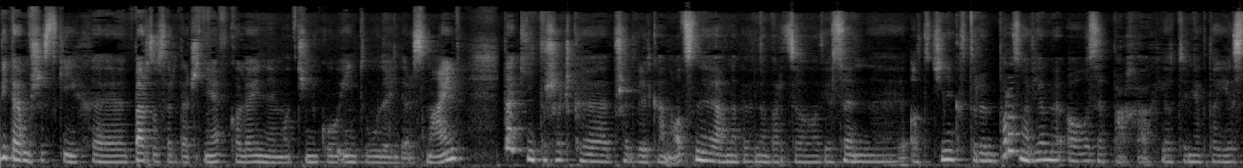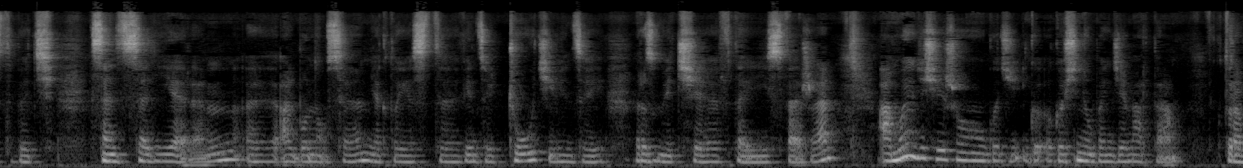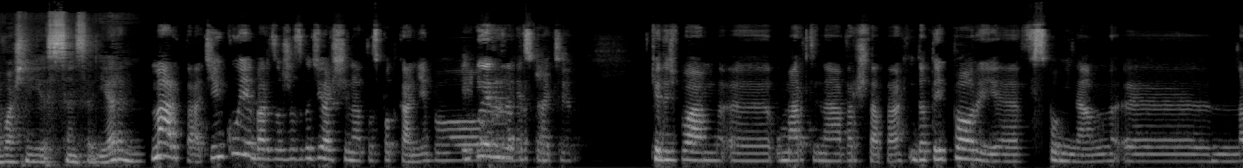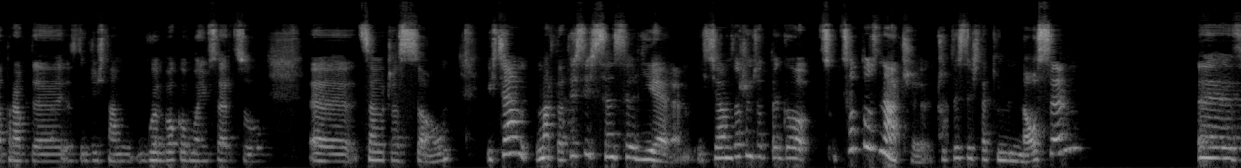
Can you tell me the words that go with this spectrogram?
Witam wszystkich e, bardzo serdecznie w kolejnym odcinku Into the Leader's Mind. Taki troszeczkę przedwielkanocny, a na pewno bardzo wiosenny odcinek, w którym porozmawiamy o zapachach i o tym, jak to jest być senselierem e, albo nosem, jak to jest więcej czuć i więcej rozumieć w tej sferze. A moją dzisiejszą gościną będzie Marta która właśnie jest senselierem. Marta, dziękuję bardzo, że zgodziłaś się na to spotkanie, bo dziękuję za zaproszenie. Kiedyś byłam e, u Marty na warsztatach i do tej pory je wspominam. E, naprawdę gdzieś tam głęboko w moim sercu e, cały czas są. I chciałam, Marta, ty jesteś senselierem i chciałam zacząć od tego, co to znaczy? Czy ty jesteś takim nosem E,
